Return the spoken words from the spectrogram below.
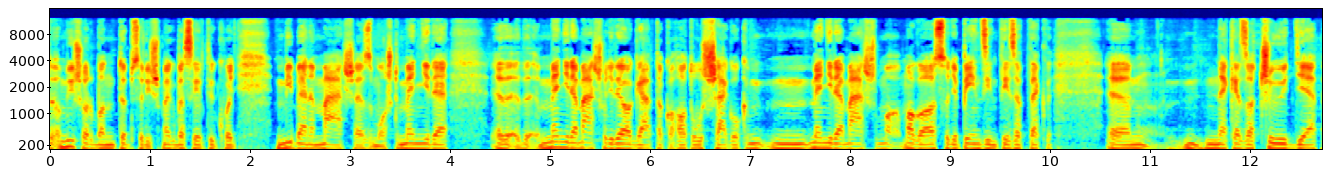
a műsorban többször is megbeszéltük, hogy miben más ez most, mennyire, mennyire máshogy reagáltak a hatóságok, mennyire más ma- maga az, hogy a pénzintézeteknek ez a csődje,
